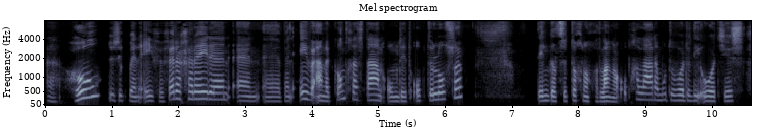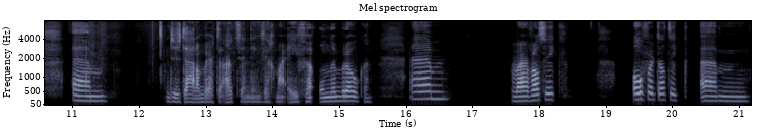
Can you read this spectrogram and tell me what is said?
uh. Dus ik ben even verder gereden en uh, ben even aan de kant gaan staan om dit op te lossen. Ik denk dat ze toch nog wat langer opgeladen moeten worden, die oortjes. Um, dus daarom werd de uitzending zeg maar even onderbroken. Um, waar was ik? Over dat ik um,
